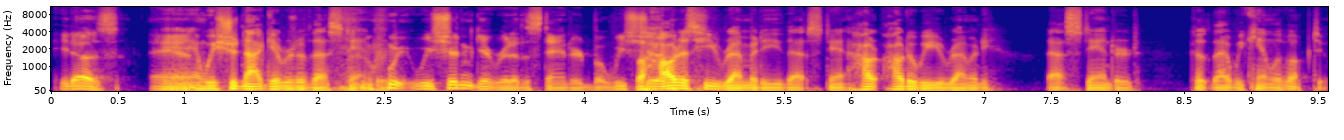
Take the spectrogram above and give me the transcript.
He does, And, and, we should not get rid of that standard. we, we shouldn't get rid of the standard, but we should. how does he remedy that stand? How how do we remedy that standard 'Cause that we can't live up to?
